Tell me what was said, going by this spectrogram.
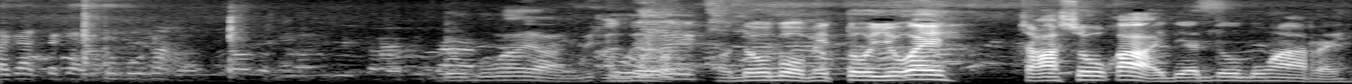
Nataga-taga ito muna. Dubo nga yan. May Ado, tuloy. adobo, may tuyo eh. Tsaka suka, hindi adobo nga rin. Eh.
